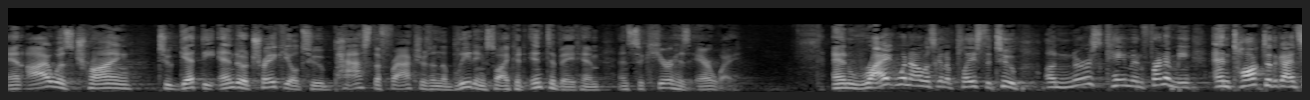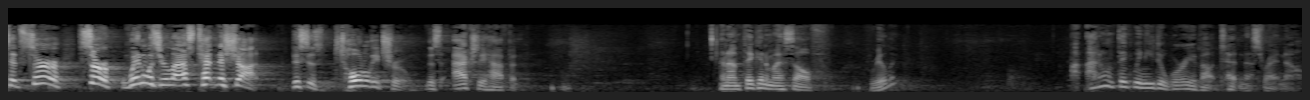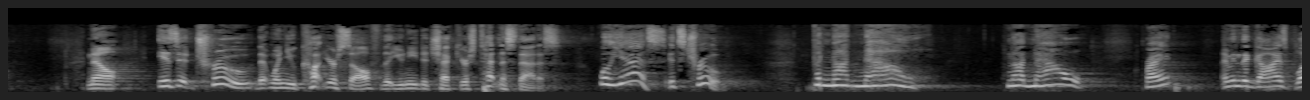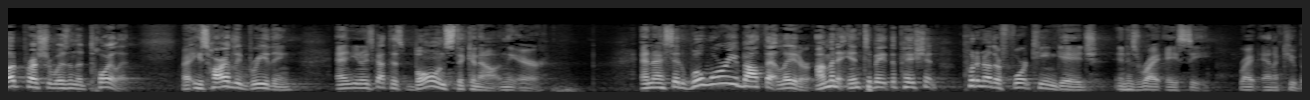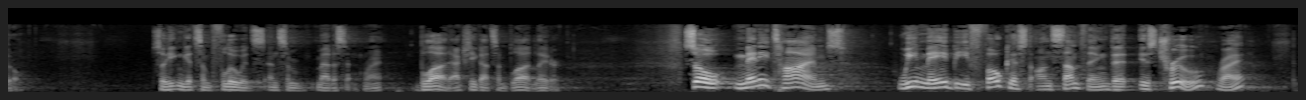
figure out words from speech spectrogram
And I was trying to get the endotracheal tube past the fractures and the bleeding so I could intubate him and secure his airway. And right when I was going to place the tube, a nurse came in front of me and talked to the guy and said, Sir, sir, when was your last tetanus shot? This is totally true. This actually happened. And I'm thinking to myself, really? I don't think we need to worry about tetanus right now. Now, is it true that when you cut yourself that you need to check your tetanus status? Well, yes, it's true. But not now. Not now, right? I mean, the guy's blood pressure was in the toilet, right? He's hardly breathing, and you know, he's got this bone sticking out in the air. And I said, We'll worry about that later. I'm going to intubate the patient, put another 14 gauge in his right AC, right antecubital, so he can get some fluids and some medicine, right? Blood. Actually, he got some blood later. So many times, we may be focused on something that is true, right?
